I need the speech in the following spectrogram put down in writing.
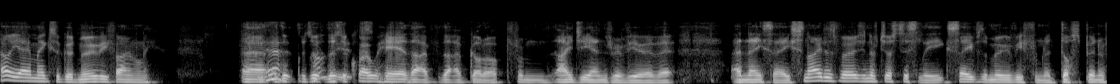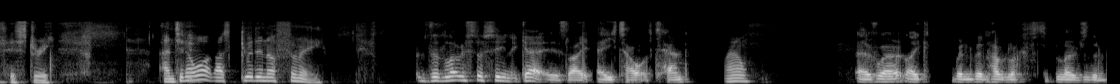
"Oh yeah, it makes a good movie finally." Uh, Yeah, there's, a, there's a quote here that I've that I've got up from IGN's review of it, and they say Snyder's version of Justice League saves the movie from the dustbin of history. And do you know what? That's good enough for me. The lowest I've seen it get is like eight out of ten. Well, Everywhere, like when I've been having a look at loads of the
